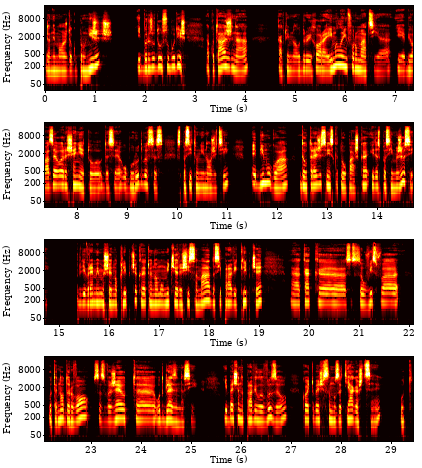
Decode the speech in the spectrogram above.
да не можеш да го пронижеш и бързо да освободиш. Ако тази жена, както и много други хора, е имала информация и е била взела решението да се оборудва с спасителни ножици, е би могла да отреже свинската опашка и да спаси мъжа си. Преди време имаше едно клипче, където едно момиче реши сама да си прави клипче как се увисва от едно дърво с въже от, от глезена си и беше направила възъл, който беше самозатягащ се от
